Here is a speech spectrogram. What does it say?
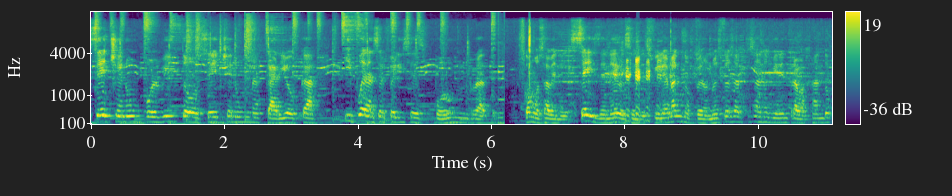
se echen un polvito, se echen una carioca y puedan ser felices por un rato. Como saben, el 6 de enero es el desfile magno, pero nuestros artesanos vienen trabajando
